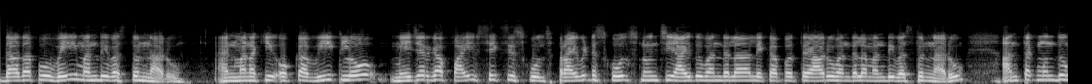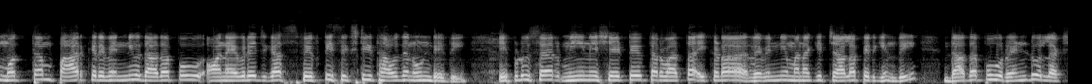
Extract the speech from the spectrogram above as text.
దాదాపు వెయ్యి మంది వస్తున్నారు. అండ్ మనకి ఒక వీక్లో మేజర్గా five six schools private schools నుంచి ఐదు వందల లేకపోతే ఆరు వందల మంది వస్తున్నారు. అంతకుముందు మొత్తం పార్క్ రెవెన్యూ దాదాపు ఆన్ యావరేజ్గా ఫిఫ్టీ సిక్స్టీ థౌజండ్ ఉండేది. ఇప్పుడు సార్ మీ ఇనిషియేటివ్ తర్వాత ఇక్కడ రెవెన్యూ మనకి చాలా పెరిగింది. దాదాపు రెండు లక్ష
